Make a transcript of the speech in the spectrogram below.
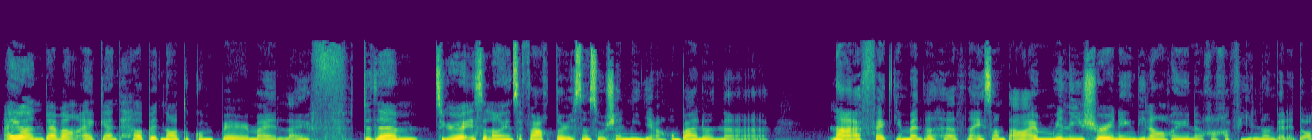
ayun, parang I can't help it not to compare my life to them. Siguro isa lang yun sa factors ng social media kung paano na na-affect yung mental health ng isang tao. I'm really sure na hindi lang ako yung nakaka-feel ng ganito.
